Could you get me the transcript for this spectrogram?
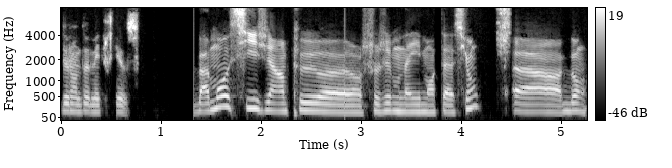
de l'endométriose. Bah moi aussi, j'ai un peu changé mon alimentation. bon,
